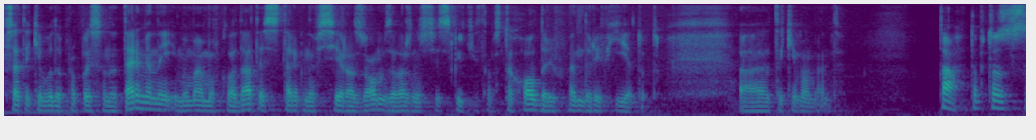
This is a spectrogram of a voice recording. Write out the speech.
Все-таки буде прописано терміни, і ми маємо вкладатись терміни всі разом, в залежності скільки там стейкхолдерів, вендорів є тут. Е, Такий момент. Так, тобто з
